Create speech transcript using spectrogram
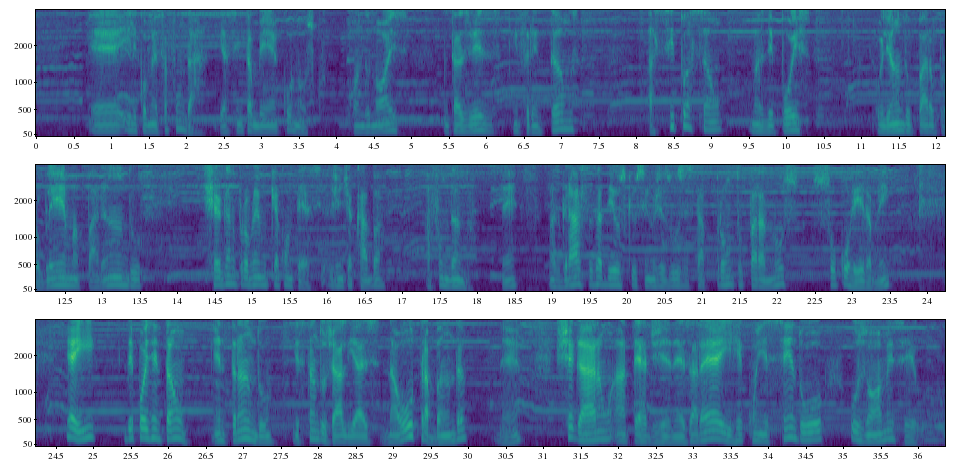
é, ele começa a afundar. E assim também é conosco. Quando nós muitas vezes enfrentamos a situação, mas depois olhando para o problema, parando, enxergando o problema que acontece, a gente acaba afundando, né? Mas graças a Deus que o Senhor Jesus está pronto para nos socorrer, amém? E aí, depois então, entrando, estando já aliás na outra banda, né, chegaram à terra de Genezaré e reconhecendo os homens,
